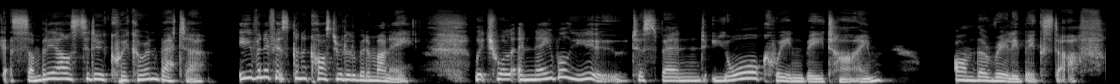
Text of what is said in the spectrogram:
get somebody else to do quicker and better, even if it's going to cost you a little bit of money, which will enable you to spend your queen bee time on the really big stuff,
